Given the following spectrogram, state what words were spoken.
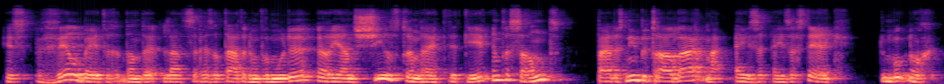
is veel beter dan de laatste resultaten doen vermoeden. Urjan Schielström rijdt dit keer. Interessant. Paard is niet betrouwbaar, maar ijzer, ijzer sterk. Toen ook nog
